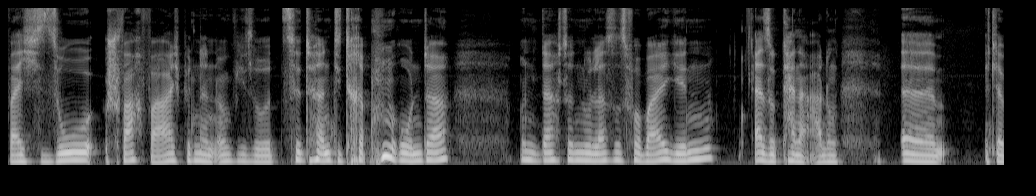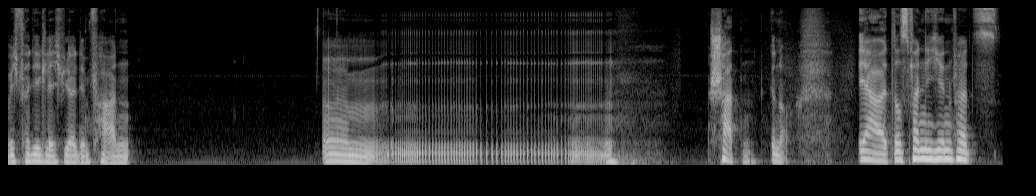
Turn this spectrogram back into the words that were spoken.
weil ich so schwach war. Ich bin dann irgendwie so zitternd die Treppen runter und dachte nur, lass es vorbeigehen. Also keine Ahnung. Ähm, ich glaube, ich verliere gleich wieder den Faden. Ähm, Schatten, genau. Ja, das fand ich jedenfalls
